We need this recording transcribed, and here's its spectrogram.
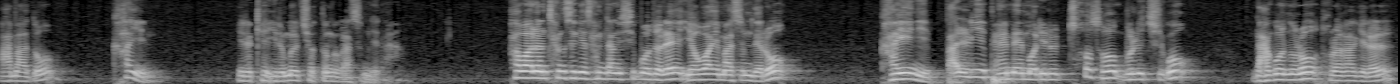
아마도 카인 이렇게 이름을 지었던 것 같습니다. 하와는 창세기 3장 15절에 여호와의 말씀대로 가인이 빨리 뱀의 머리를 쳐서 물리치고 낙원으로 돌아가기를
